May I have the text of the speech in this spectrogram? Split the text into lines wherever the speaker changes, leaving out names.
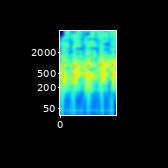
you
